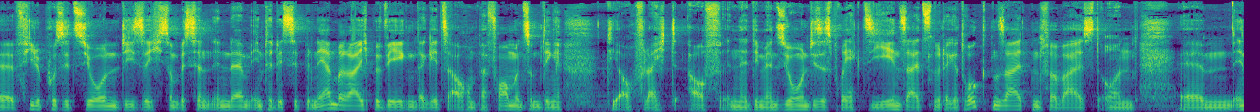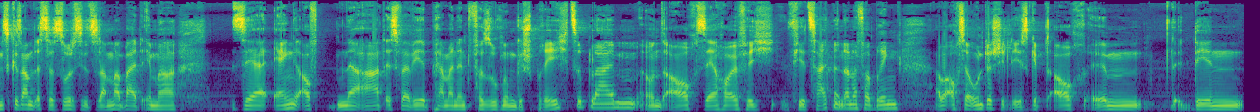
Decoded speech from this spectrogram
äh, viele Positionen, die sich so ein bisschen in dem interdisziplinären Bereich bewegen. Da geht es auch um Performance, um Dinge, die auch vielleicht auf eine Dimension dieses Projekts jenseits nur der gedruckten Seiten verweist. Und ähm, insgesamt ist das so, dass die Zusammenarbeit immer sehr eng auf eine Art ist, weil wir permanent versuchen, im Gespräch zu bleiben und auch sehr häufig viel Zeit miteinander verbringen, aber auch sehr unterschiedlich. Es gibt auch ähm, den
